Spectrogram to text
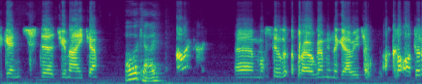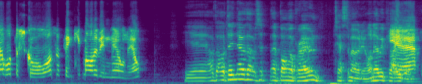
against uh, Jamaica. Oh, okay. Um, I've still got the program in the garage. I, can't, I don't know what the score was. I think it might have been nil nil. Yeah, I, I didn't know that was a, a Bomber Brown testimonial. I know we played Yeah. him.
